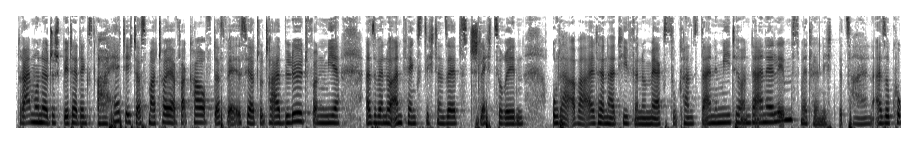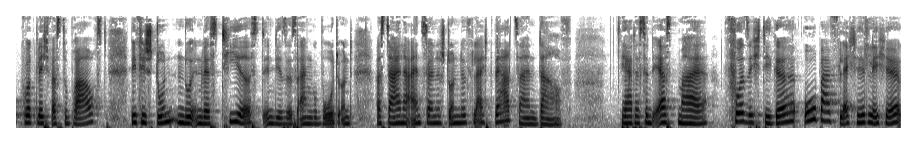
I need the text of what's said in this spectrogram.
drei Monate später denkst, oh, hätte ich das mal teuer verkauft, das wäre ist ja total blöd von mir. Also wenn du anfängst, dich dann selbst schlecht zu reden oder aber alternativ, wenn du merkst, du kannst deine Miete und deine Lebensmittel nicht bezahlen. Also guck wirklich, was du brauchst, wie viel Stunden du investierst in dieses Angebot und was deine einzelne Stunde vielleicht wert sein darf. Ja, das sind erstmal vorsichtige, oberflächliche,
